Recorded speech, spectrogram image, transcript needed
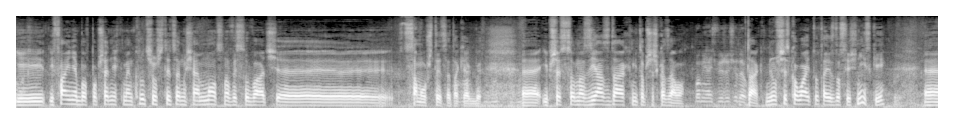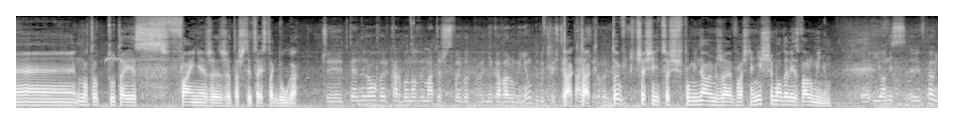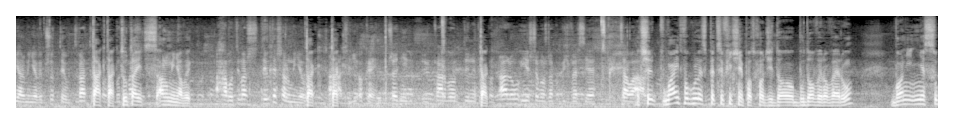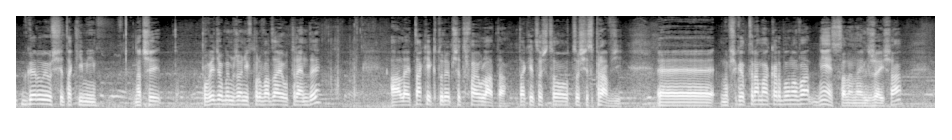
i, i fajnie, bo w poprzednich miałem krótszą sztycę, musiałem mocno wysuwać e, samą sztycę, tak jakby. E, I przez co na zjazdach mi to przeszkadzało. Bo miałeś wyżej siodełko. Tak, mimo wszystko white tutaj jest dosyć niski, e, no to tutaj jest fajnie, że, że ta sztyca jest tak długa. Czy ten rower karbonowy ma też swojego odpowiednika w aluminium? Gdyby ktoś chciał Tak, tańszy tak. rower To kupić? wcześniej coś wspominałem, że właśnie niższy model jest w aluminium. I on jest y, w pełni aluminiowy, przód, tył, dwa Tak, trójkąty, tak, bo ty tutaj Masz... z aluminiowy. Aha, bo ty masz tył też aluminiowy. Tak, Aha, tak. czyli okej, przedni y, karbon, tylny Tak. trójkąt alu i jeszcze można kupić wersję cała alu. Znaczy, White w ogóle specyficznie podchodzi do budowy roweru, bo oni nie sugerują się takimi. Znaczy, powiedziałbym, że oni wprowadzają trendy, ale takie, które przetrwają lata. Takie coś, co, co się sprawdzi. E, na przykład rama karbonowa nie jest wcale najlżejsza.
